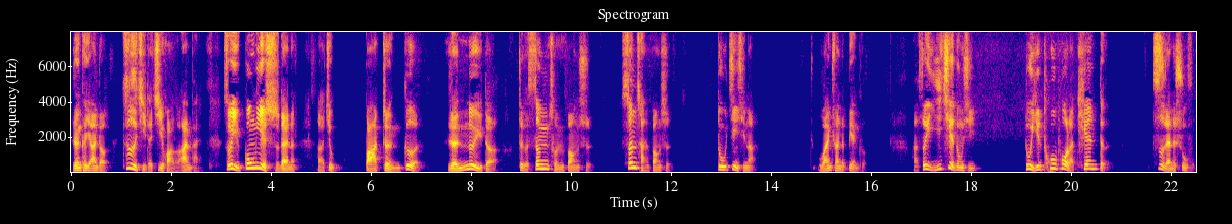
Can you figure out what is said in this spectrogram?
人可以按照自己的计划和安排，所以工业时代呢，啊，就把整个人类的这个生存方式、生产方式都进行了完全的变革，啊，所以一切东西都已经突破了天的自然的束缚。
